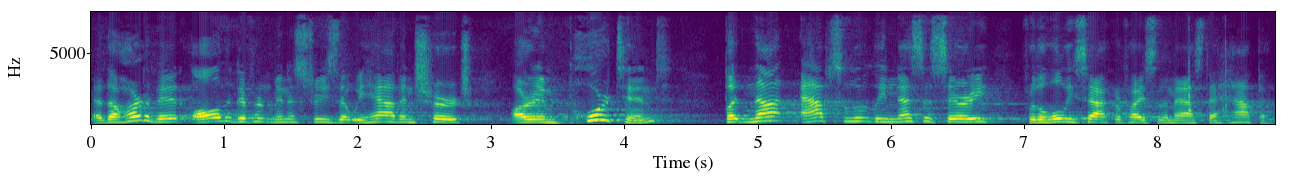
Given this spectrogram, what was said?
At the heart of it, all the different ministries that we have in church are important, but not absolutely necessary for the holy sacrifice of the Mass to happen.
